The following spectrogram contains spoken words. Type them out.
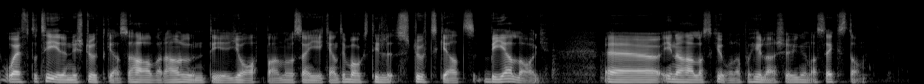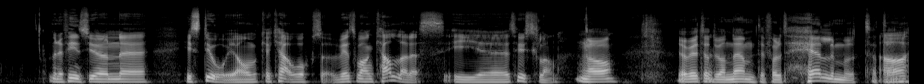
Och efter tiden i Stuttgart så harvade han runt i Japan och sen gick han tillbaka till Stuttgarts B-lag eh, innan han la skorna på hyllan 2016. Men det finns ju en eh, historia om Kakao också. Vet du vad han kallades i eh, Tyskland? Ja. Jag vet att du har nämnt det förut. Helmut hette Ja, han.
